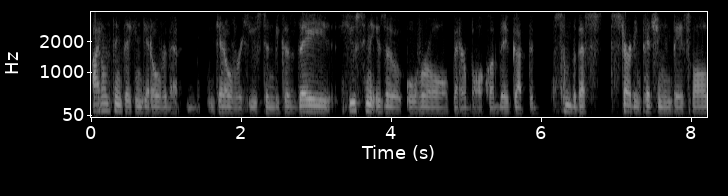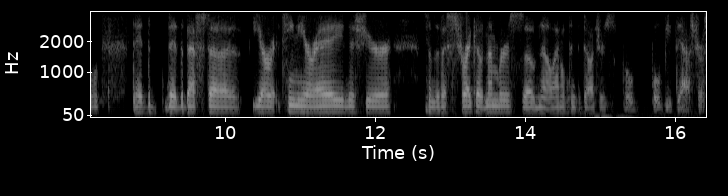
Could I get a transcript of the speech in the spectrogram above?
I don't think they can get over that, get over Houston because they Houston is a overall better ball club. They've got the some of the best starting pitching in baseball. They had the, they had the best uh, ERA, team ERA this year. Some of the best strikeout numbers. So no, I don't think the Dodgers will will beat the Astros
